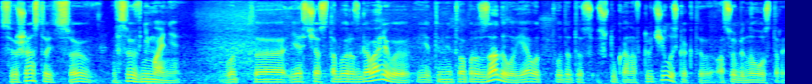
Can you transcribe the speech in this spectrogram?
совершенствовать свое, свое внимание. Вот э, я сейчас с тобой разговариваю, и ты мне этот вопрос задал, и я вот, вот эта штука, она включилась как-то особенно остро.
